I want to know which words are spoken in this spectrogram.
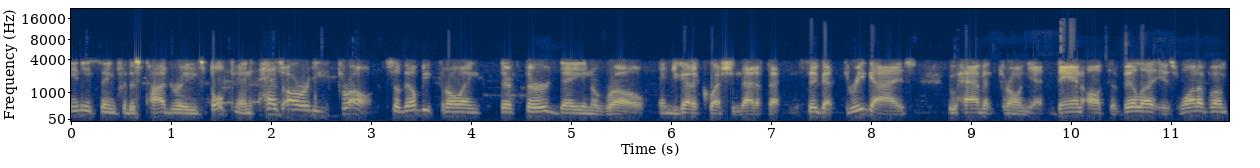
anything for this Padres bullpen has already thrown. So they'll be throwing their third day in a row, and you got to question that effectiveness. They've got three guys who haven't thrown yet. Dan Altavilla is one of them.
